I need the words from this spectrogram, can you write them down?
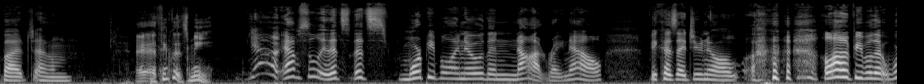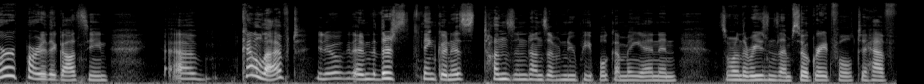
But, um, I, I think that's me. yeah, absolutely. That's that's more people I know than not right now, because I do know a lot of people that were part of the goth scene, uh, kind of left. You know, and there's thank goodness tons and tons of new people coming in, and it's one of the reasons I'm so grateful to have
